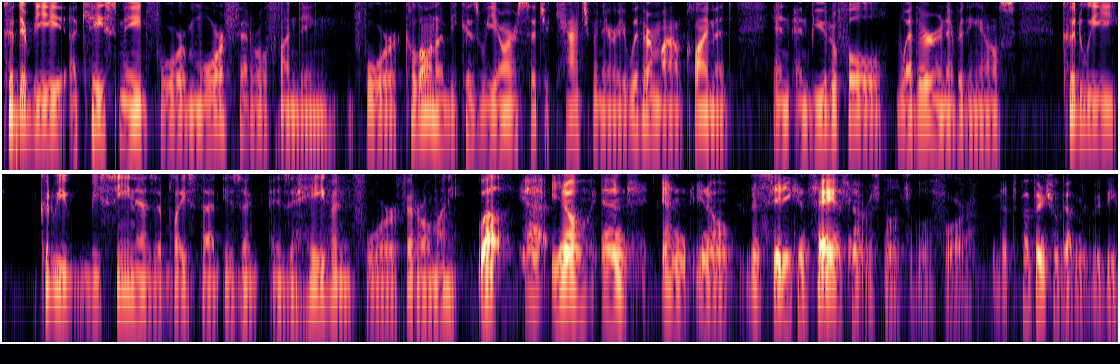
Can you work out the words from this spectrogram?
Could there be a case made for more federal funding for Kelowna because we are such a catchment area with our mild climate and, and beautiful weather and everything else? Could we could we be seen as a place that is a is a haven for federal money? Well, uh, you know, and and you know, the city can say it's not responsible for that. The provincial government would be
